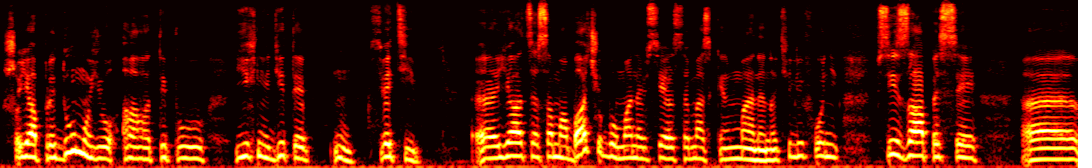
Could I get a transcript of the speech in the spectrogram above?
що я придумую, а типу їхні діти ну, святі. Е, Я це сама бачу, бо в мене всі смски в мене на телефоні, всі записи, е,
